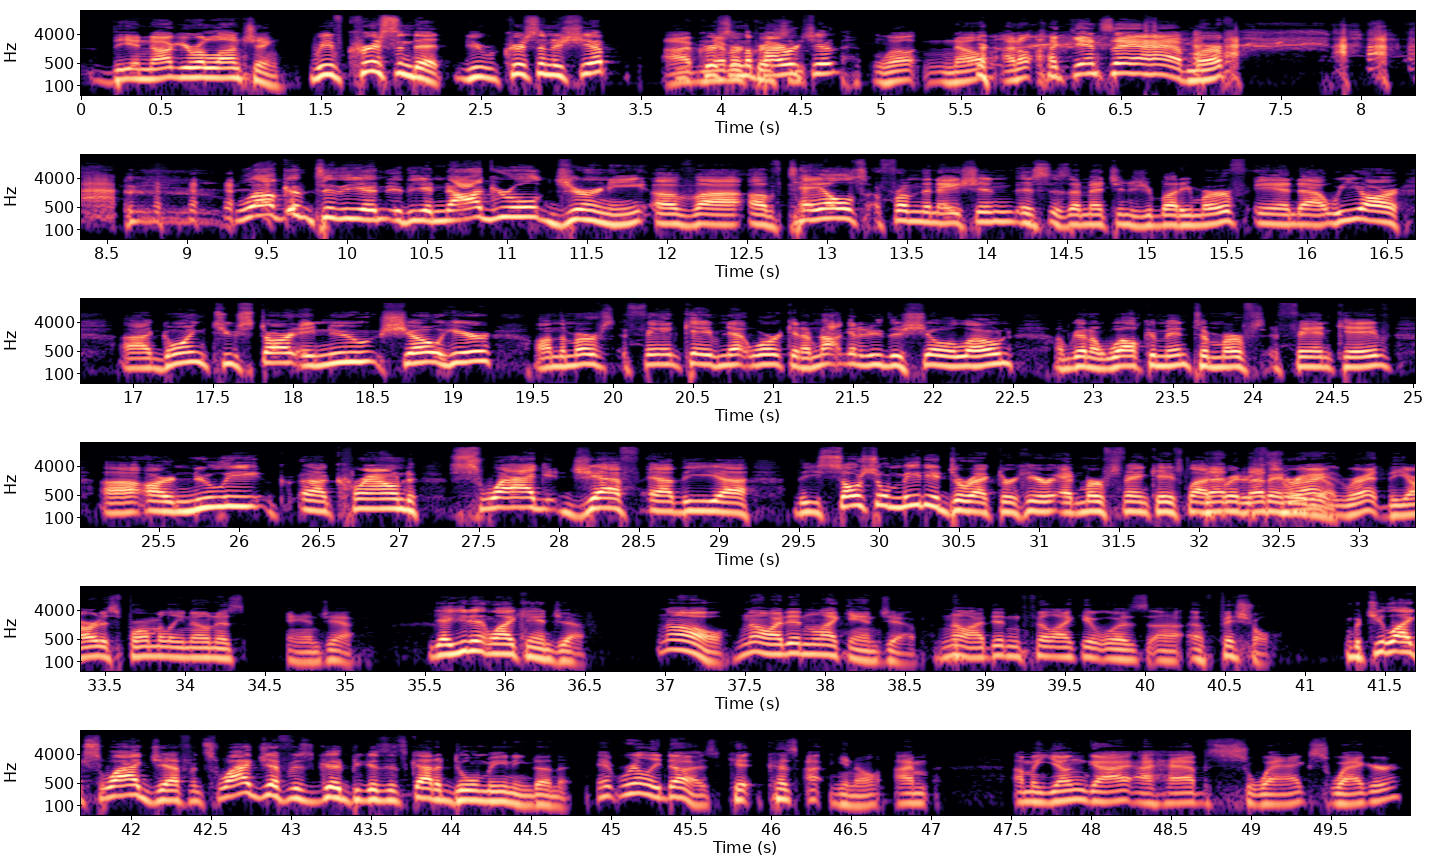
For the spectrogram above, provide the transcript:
The inaugural launching. We've christened it. You christened a ship? I've christened never the pirate ship. Well, no, I don't. I can't say I have, Murph. Welcome to the the inaugural journey of uh, of Tales from the Nation. This, as I mentioned, is your buddy Murph, and uh, we are uh, going to start a new show here on the Murph's Fan Cave Network. And I'm not going to do this show alone. I'm going to welcome into Murph's Fan Cave uh, our newly uh, crowned Swag Jeff, uh, the uh, the social media director here at Murph's Fan Cave slash That- Raiders that's Fan right. Radio. Right. The artist formerly known as Ann Jeff. Yeah, you didn't like Ann Jeff. No, no, I didn't like Ann Jeff. No, I didn't feel like it was uh, official. But you like Swag Jeff, and Swag Jeff is good because it's got a dual meaning, doesn't it? It really does, because you know I'm I'm a young guy. I have swag, swagger,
